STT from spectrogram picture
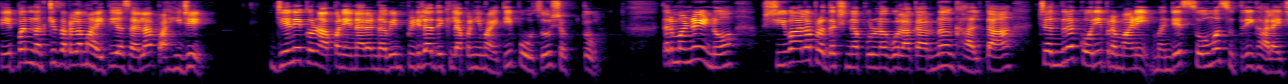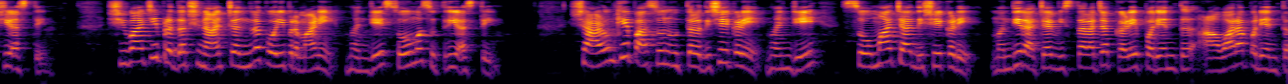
ते पण नक्कीच आपल्याला माहिती असायला पाहिजे. जेणेकरून आपण येणाऱ्या नवीन पिढीला देखील आपण ही माहिती पोहोचवू शकतो. तर मंडळींनो शिवाला प्रदक्षिणा पूर्ण गोलाकार न घालता चंद्रकोरीप्रमाणे म्हणजे सोमसूत्री घालायची असते. शिवाची प्रदक्षिणा चंद्रकोरीप्रमाणे म्हणजे सोमसूत्री असते. शाळुंखेपासून उत्तर दिशेकडे म्हणजे सोमाच्या दिशेकडे मंदिराच्या विस्ताराच्या कडेपर्यंत आवारापर्यंत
